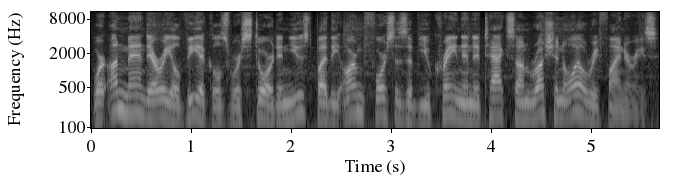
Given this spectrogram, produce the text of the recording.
where unmanned aerial vehicles were stored and used by the armed forces of Ukraine in attacks on Russian oil refineries.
